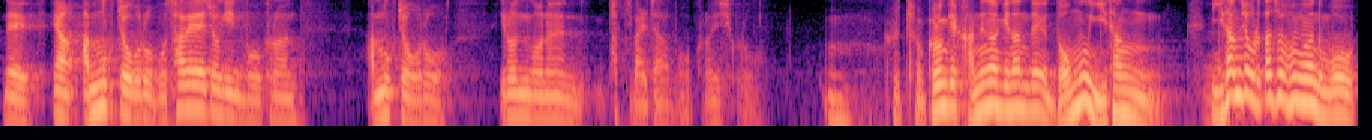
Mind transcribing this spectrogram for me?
네 그냥 암묵적으로 뭐 사회적인 뭐 그런 암묵적으로 이런 거는 받지 말자 뭐 그런 식으로 그렇죠. 그런 게 가능하긴 한데 너무 이상 이상적으로 따져보면 뭐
